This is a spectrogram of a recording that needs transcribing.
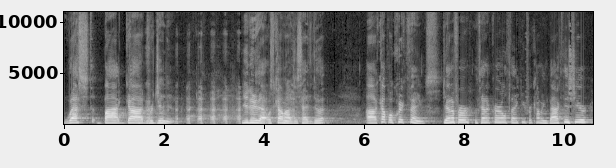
West by God, Virginia. you knew that was coming, I just had to do it. Uh, a couple quick things. Jennifer, Lieutenant Colonel, thank you for coming back this year,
